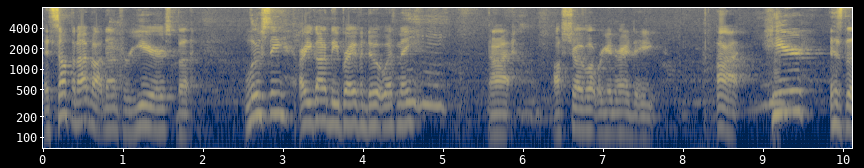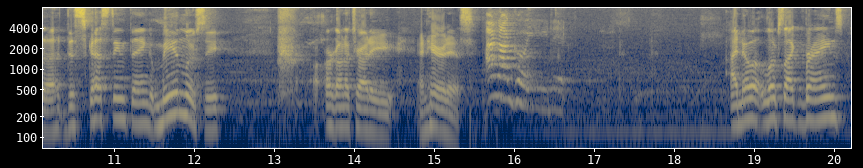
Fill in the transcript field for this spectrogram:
It's something I've not done for years, but Lucy, are you going to be brave and do it with me? Mm-hmm. All right. I'll show you what we're getting ready to eat. All right. Here is the disgusting thing me and Lucy are going to try to eat. And here it is. I'm not gonna eat it. I know it looks like brains,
